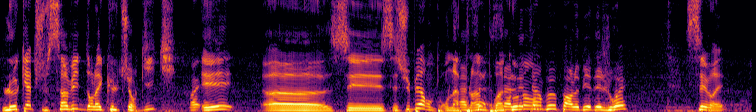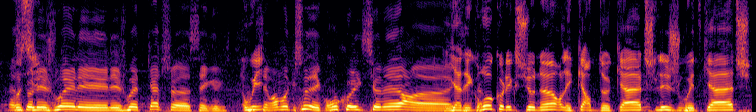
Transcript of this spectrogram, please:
Le catch s'invite dans la culture geek. Ouais. Et euh, c'est super. On, a Ah, plein ça- de points ça communs. un peu par le biais des jouets? C'est vrai. Parce Aussi. que les jouets, les, les jouets de catch, euh, c'est Oui. vraiment quelque chose des gros collectionneurs. euh, Il y a des gros collectionneurs, les cartes de catch, les jouets de catch.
